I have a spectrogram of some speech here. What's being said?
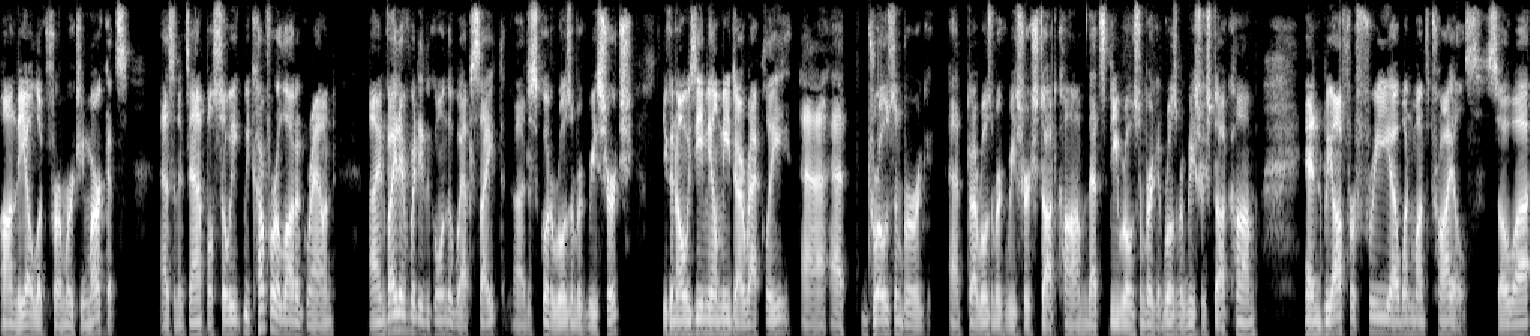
on the outlook for emerging markets as an example. So we, we cover a lot of ground. I invite everybody to go on the website. Uh, just go to Rosenberg Research. You can always email me directly uh, at drosenberg at uh, rosenbergresearch.com. That's drosenberg at rosenbergresearch.com. And we offer free uh, one month trials. So uh,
